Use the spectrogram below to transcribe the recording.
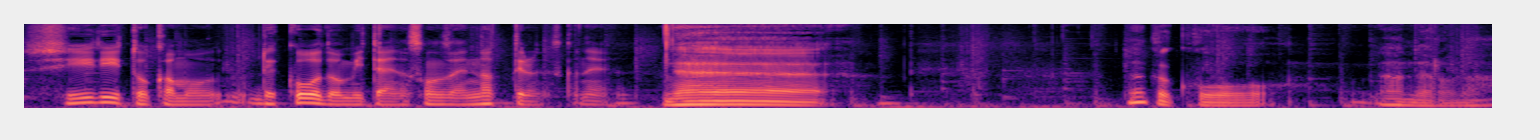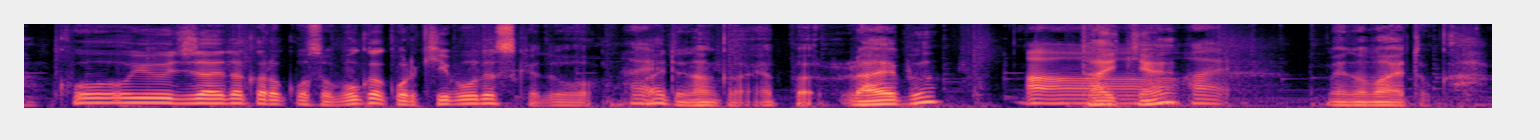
CD とかもレコードみたいな存在になってるんですかね。ねえなんかこうなんだろうな。こういう時代だからこそ僕はこれ希望ですけど、はい。あえてなんかやっぱライブ？体験？はい。目の前とか、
